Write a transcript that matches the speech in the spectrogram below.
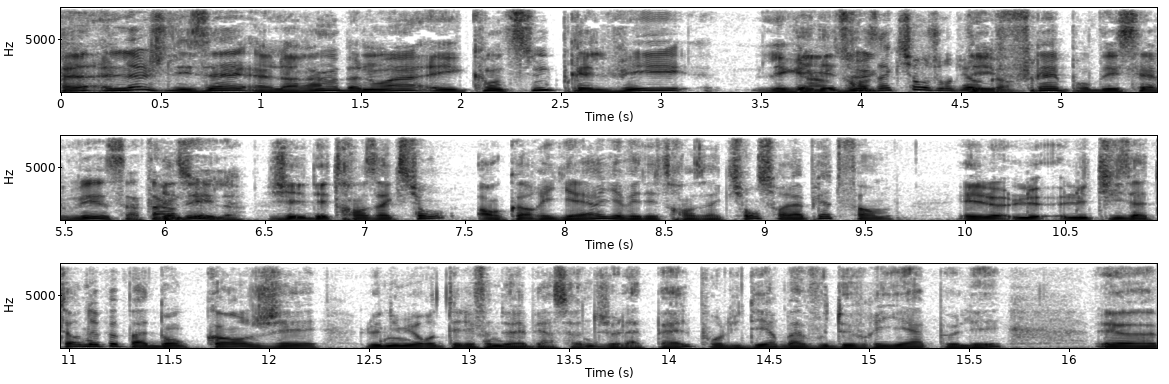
Euh, là, je lisais, euh, Laurent Benoît, il continue de prélever les Il y a des transactions aujourd'hui des encore. frais pour des services. Attendez, là. J'ai des transactions, encore hier, il y avait des transactions sur la plateforme. Et l'utilisateur ne peut pas. Donc, quand j'ai le numéro de téléphone de la personne, je l'appelle pour lui dire bah, vous devriez appeler euh,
